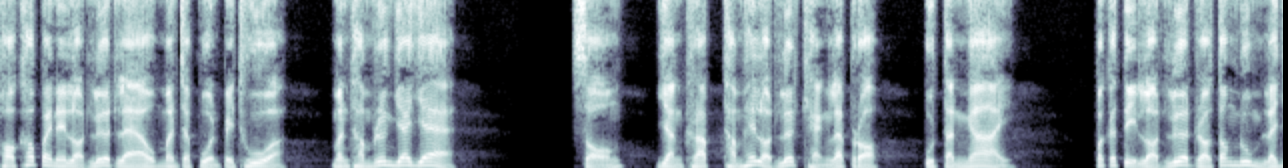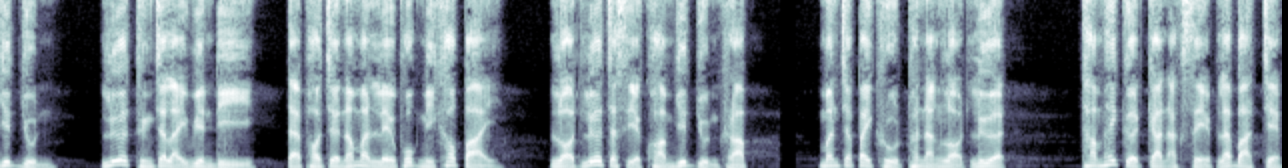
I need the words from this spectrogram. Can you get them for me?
พอเข้าไปในหลอดเลือดแล้วมันจะป่วนไปทั่ว มันทำเรื่องแย่ๆ 2. อย่างครับทำให้หลอดเลือดแข็งและเปราะ อุดตันง่าย ปกติหลอดเลือดเราต้องนุ่มและยืดหยุ่น เลือดถึงจะไหลเวียนดี แต่พอเจอน้ำมันเลวพวกนี้เข้าไป หลอดเลือดจะเสียความยืดหยุ่นครับ มันจะไปขูดผนังหลอดเลือดทำให้เกิดการอักเสบและบาดเจ็บ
